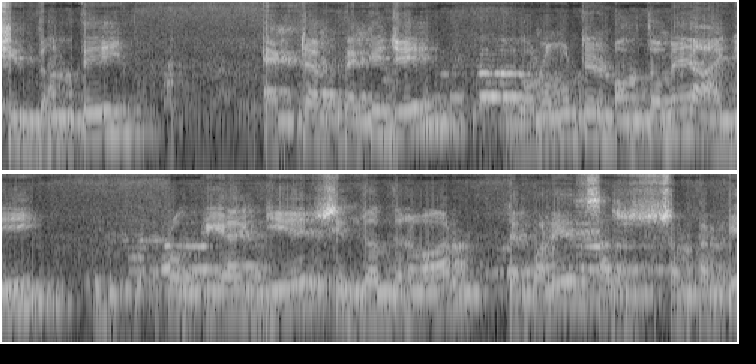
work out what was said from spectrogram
সিদ্ধান্তেই, একটা প্যাকেজে গণভোটের মাধ্যমে আইনি প্রক্রিয়ায় গিয়ে সিদ্ধান্ত নেওয়ার ব্যাপারে সরকারকে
